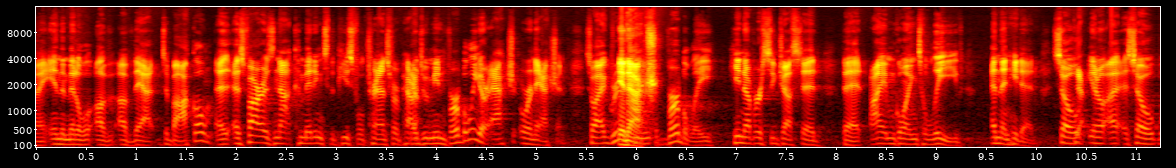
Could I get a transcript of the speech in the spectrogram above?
uh, in the middle of, of that debacle. As, as, far as not committing to the peaceful transfer of power, do we mean verbally or or in action? So I agree in action. verbally. He never suggested that I am going to leave. And then he did. So yeah. you know, uh, so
